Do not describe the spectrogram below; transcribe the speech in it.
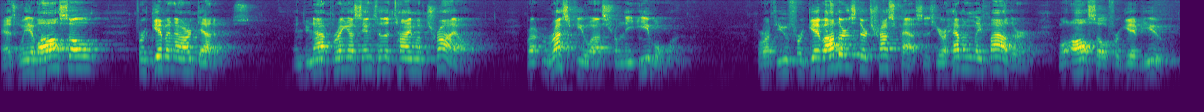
as we have also forgiven our debtors. And do not bring us into the time of trial but rescue us from the evil one. For if you forgive others their trespasses, your heavenly Father will also forgive you.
